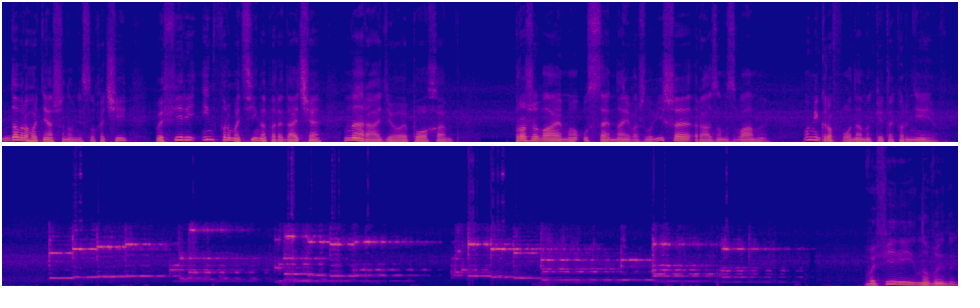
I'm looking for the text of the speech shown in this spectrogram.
Доброго дня, шановні слухачі! В ефірі інформаційна передача на Радіо Епоха. Проживаємо усе найважливіше разом з вами. У мікрофона Микита Корнієв. В ефірі новини.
